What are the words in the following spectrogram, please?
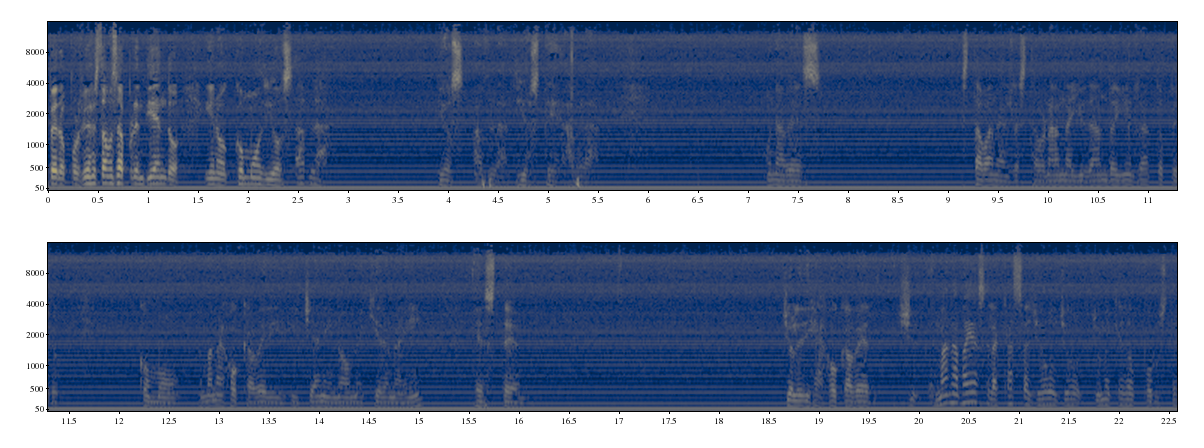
pero por fin estamos aprendiendo y no cómo Dios habla. Dios habla, Dios te habla. Una vez estaba en el restaurante ayudando ahí un rato, pero como hermana Jocaber y, Jenny no me quieren ahí, este yo le dije a Jocaber, hermana, váyase a la casa, yo, yo, yo me quedo por usted.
